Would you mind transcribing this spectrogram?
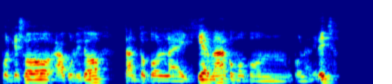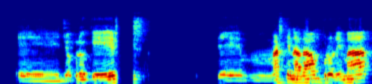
porque eso ha ocurrido tanto con la izquierda como con, con la derecha. Eh, yo creo que es más que nada un problema,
